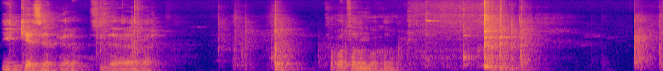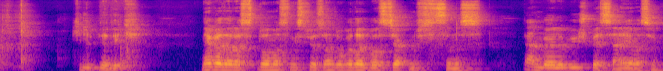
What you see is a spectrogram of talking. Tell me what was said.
İlk kez yapıyorum sizle beraber. Kapatalım bakalım. Kilitledik. Ne kadar asitli olmasını istiyorsanız o kadar basacakmışsınız. Ben böyle bir 3-5 saniye basayım.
